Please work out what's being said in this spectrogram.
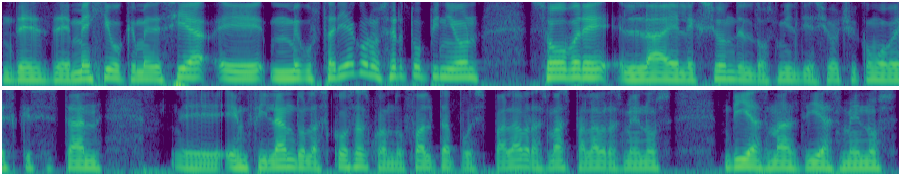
desde México, que me decía, eh, me gustaría conocer tu opinión sobre la elección del 2018 y cómo ves que se están eh, enfilando las cosas cuando falta pues palabras más, palabras menos, días más, días menos,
